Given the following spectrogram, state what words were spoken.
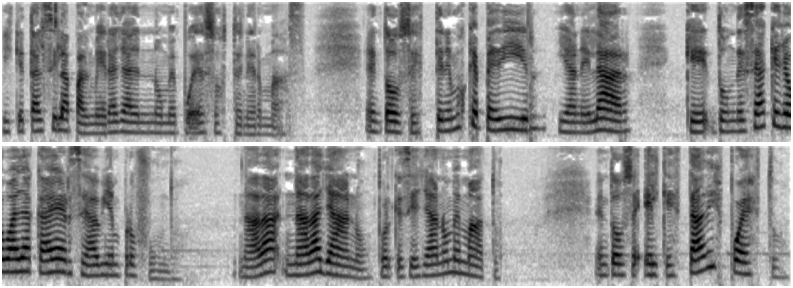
¿Y qué tal si la palmera ya no me puede sostener más? Entonces, tenemos que pedir y anhelar que donde sea que yo vaya a caer sea bien profundo. Nada, nada llano, porque si es llano me mato. Entonces, el que está dispuesto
